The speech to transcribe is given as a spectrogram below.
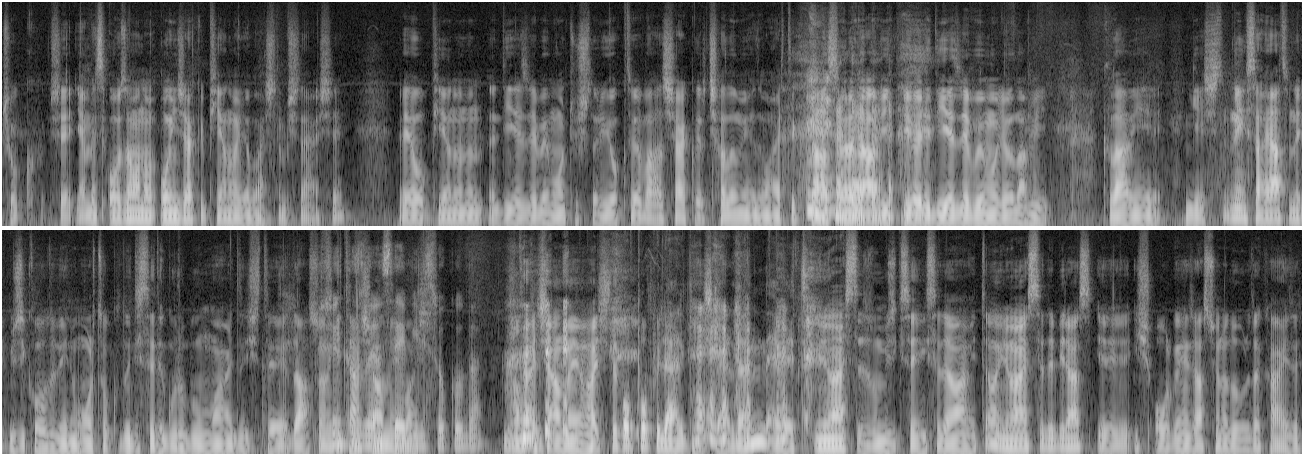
çok şey. Ya mesela o zaman o- oyuncaklı piyanoyla başlamıştı her şey. Ve o piyanonun diyez ve bemol tuşları yoktu ve bazı şarkıları çalamıyordum artık. Daha sonra daha büyük bir böyle diyez ve bemolü olan bir klavyeye geçtim. Neyse hayatımda hep müzik oldu benim. Ortaokulda, lisede grubum vardı işte. Daha sonra Bütün gitar çalmaya başladım. okulda. Gitar çalmaya başladım. O popüler gençlerden evet. Üniversitede o müzik sevgisi devam etti ama üniversitede biraz e, iş organizasyona doğru da kaydı.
